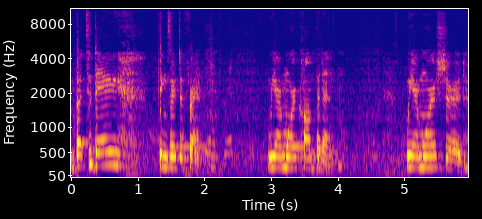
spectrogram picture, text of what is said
But today, things are different. We are more confident. We are more assured.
